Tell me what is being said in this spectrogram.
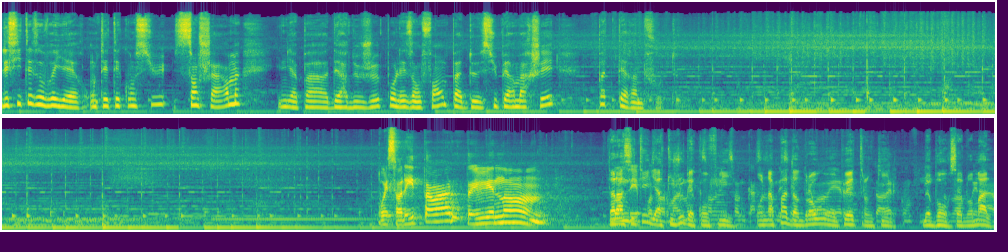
Les cités ouvrières ont été conçues sans charme. Il n'y a pas d'air de jeu pour les enfants, pas de supermarché, pas de terrain de foot. Dans la cité, il y a toujours des conflits. On n'a pas d'endroit où on peut être tranquille. Mais bon, c'est normal.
